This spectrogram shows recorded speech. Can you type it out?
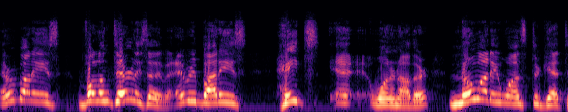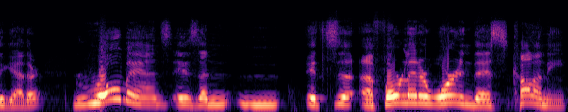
Everybody is voluntarily celibate. Everybody is hates uh, one another. Nobody wants to get together. Romance is a it's a, a four letter word in this colony.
